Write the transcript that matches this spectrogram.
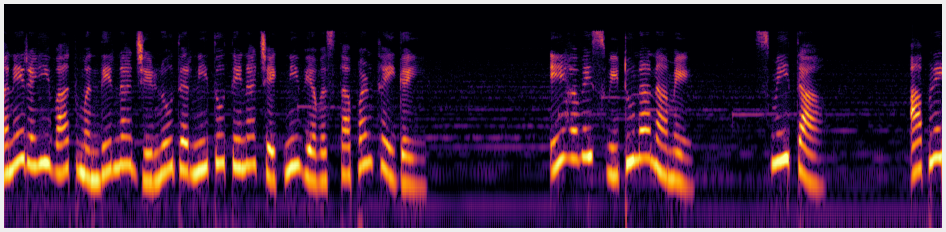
અને રહી વાત મંદિરના જીર્ણોદ્ધરની તો તેના ચેકની વ્યવસ્થા પણ થઈ ગઈ. એ હવે સ્વીટુના નામે. સ્મિતા, આપણે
